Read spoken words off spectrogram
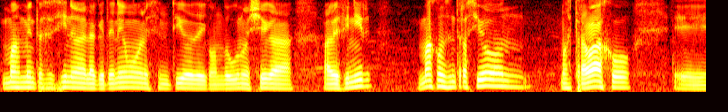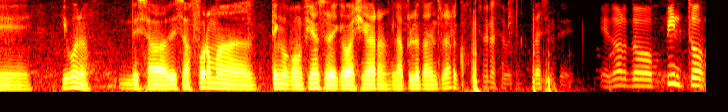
más mente asesina de la que tenemos en el sentido de cuando uno llega a definir, más concentración, más trabajo. Eh, y bueno, de esa, de esa forma tengo confianza de que va a llegar la pelota dentro del arco. Muchas gracias. Beto. Gracias a ustedes. Eduardo Pinto,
